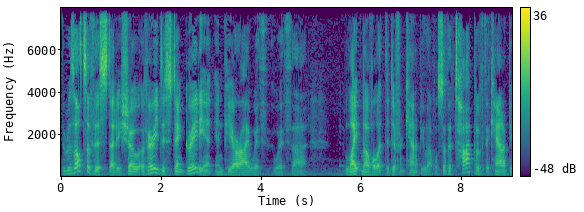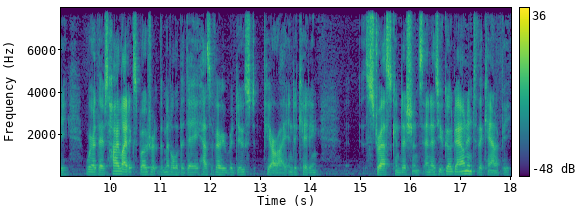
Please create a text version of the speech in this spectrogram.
The results of this study show a very distinct gradient in PRI with, with uh, light level at the different canopy levels. So the top of the canopy, where there's high light exposure at the middle of the day, has a very reduced PRI, indicating stress conditions. And as you go down into the canopy,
